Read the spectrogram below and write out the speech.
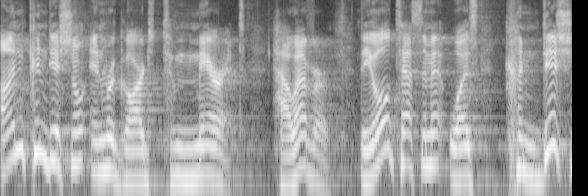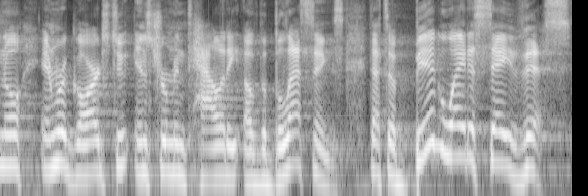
Unconditional in regards to merit However, the Old Testament was conditional in regards to instrumentality of the blessings. That's a big way to say this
